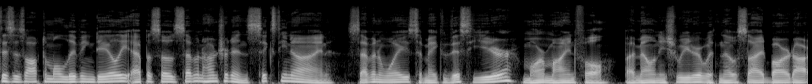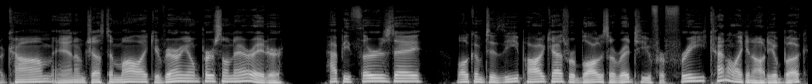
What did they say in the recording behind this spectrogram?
This is Optimal Living Daily, episode 769 Seven Ways to Make This Year More Mindful by Melanie Schweder with NoSidebar.com. And I'm Justin Malik, your very own personal narrator. Happy Thursday. Welcome to the podcast where blogs are read to you for free, kind of like an audiobook.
